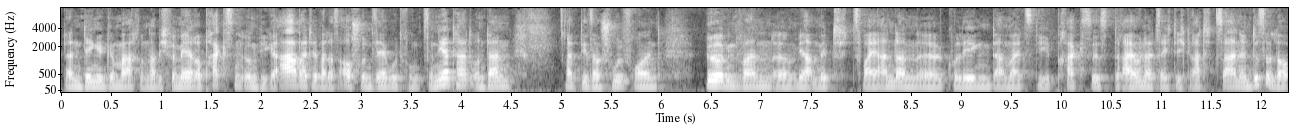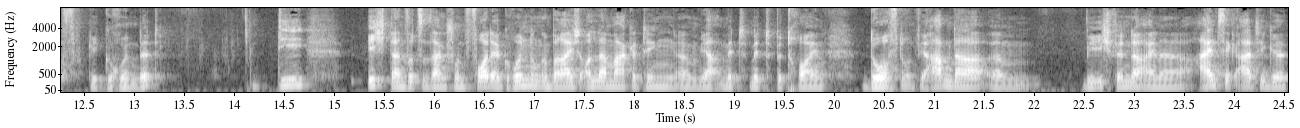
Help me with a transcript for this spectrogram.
dann Dinge gemacht und habe ich für mehrere Praxen irgendwie gearbeitet, weil das auch schon sehr gut funktioniert hat. Und dann hat dieser Schulfreund irgendwann ähm, ja, mit zwei anderen äh, Kollegen damals die Praxis 360 Grad Zahn in Düsseldorf gegründet, die ich dann sozusagen schon vor der Gründung im Bereich Online-Marketing ähm, ja, mit, mit betreuen durfte. Und wir haben da, ähm, wie ich finde, eine einzigartige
